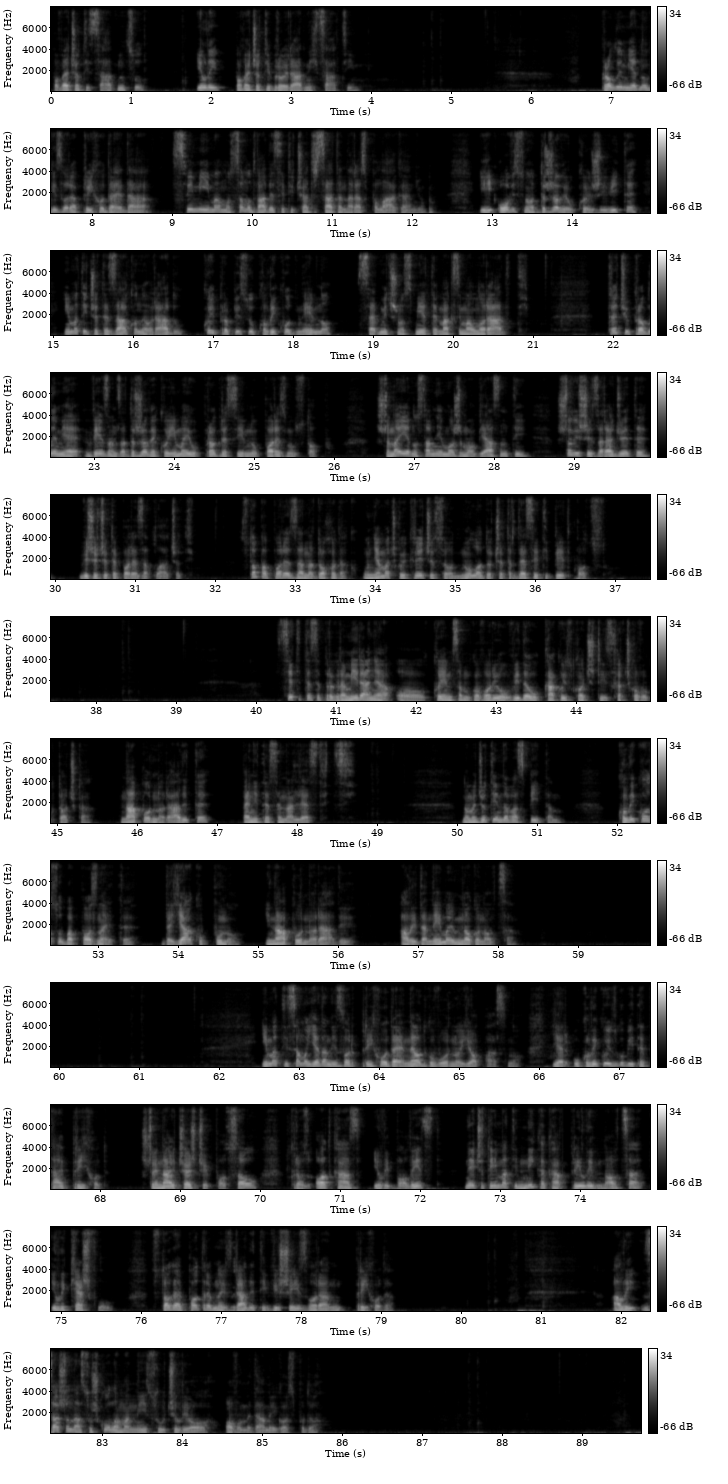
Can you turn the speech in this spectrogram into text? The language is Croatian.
povećati satnicu ili povećati broj radnih sati. Problem jednog izvora prihoda je da svi mi imamo samo 24 sata na raspolaganju i ovisno od države u kojoj živite, imati ćete zakone o radu koji propisuju koliko dnevno, sedmično smijete maksimalno raditi. Treći problem je vezan za države koje imaju progresivnu poreznu stopu. Što najjednostavnije možemo objasniti, što više zarađujete, više ćete poreza plaćati. Stopa poreza na dohodak u Njemačkoj kreće se od 0 do 45%. Sjetite se programiranja o kojem sam govorio u videu kako iskočiti iz hrčkovog točka. Naporno radite, penite se na ljestvici. No međutim da vas pitam, koliko osoba poznajete da jako puno i naporno rade, ali da nemaju mnogo novca? Imati samo jedan izvor prihoda je neodgovorno i opasno, jer ukoliko izgubite taj prihod, što je najčešće posao, kroz otkaz ili bolest, nećete imati nikakav priliv novca ili cash flow. Stoga je potrebno izgraditi više izvora prihoda. Ali zašto nas u školama nisu učili o ovome, dame i gospodo?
